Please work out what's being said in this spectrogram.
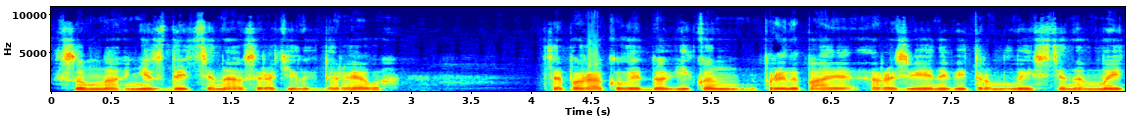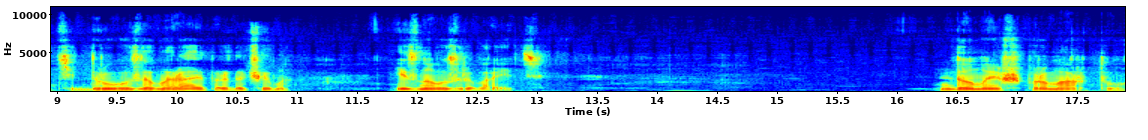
сумно гніздиться на осиротілих деревах. Це пора, коли до вікон прилипає розвіяне вітром листя, на мить другу завмирає перед очима і знову зривається. Думаєш про Марту.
